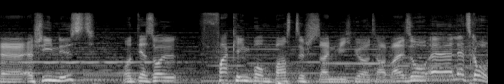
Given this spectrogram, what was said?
äh, erschienen ist. Und der soll fucking bombastisch sein, wie ich gehört habe. Also, äh, let's go!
